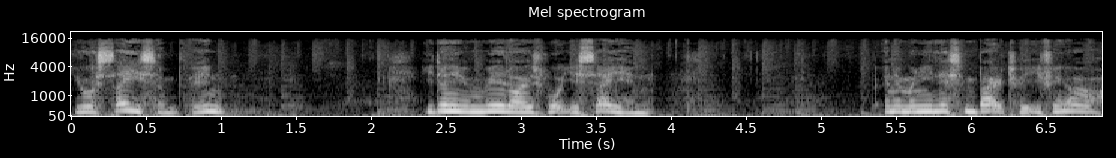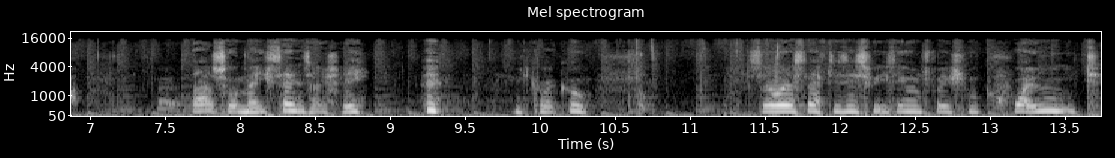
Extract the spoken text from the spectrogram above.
you'll say something, you don't even realise what you're saying, and then when you listen back to it, you think, oh, that sort of makes sense actually. it's quite cool. So what's left is this week's inspirational quote.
